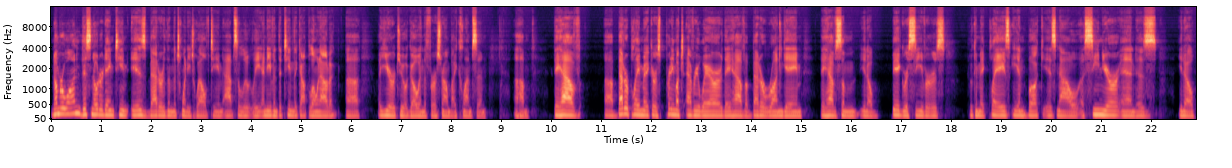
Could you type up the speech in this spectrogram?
Number one, this Notre Dame team is better than the 2012 team, absolutely, and even the team that got blown out a, uh, a year or two ago in the first round by Clemson. Um, they have uh, better playmakers pretty much everywhere. They have a better run game. They have some, you know, big receivers who can make plays. Ian Book is now a senior and has, you know,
